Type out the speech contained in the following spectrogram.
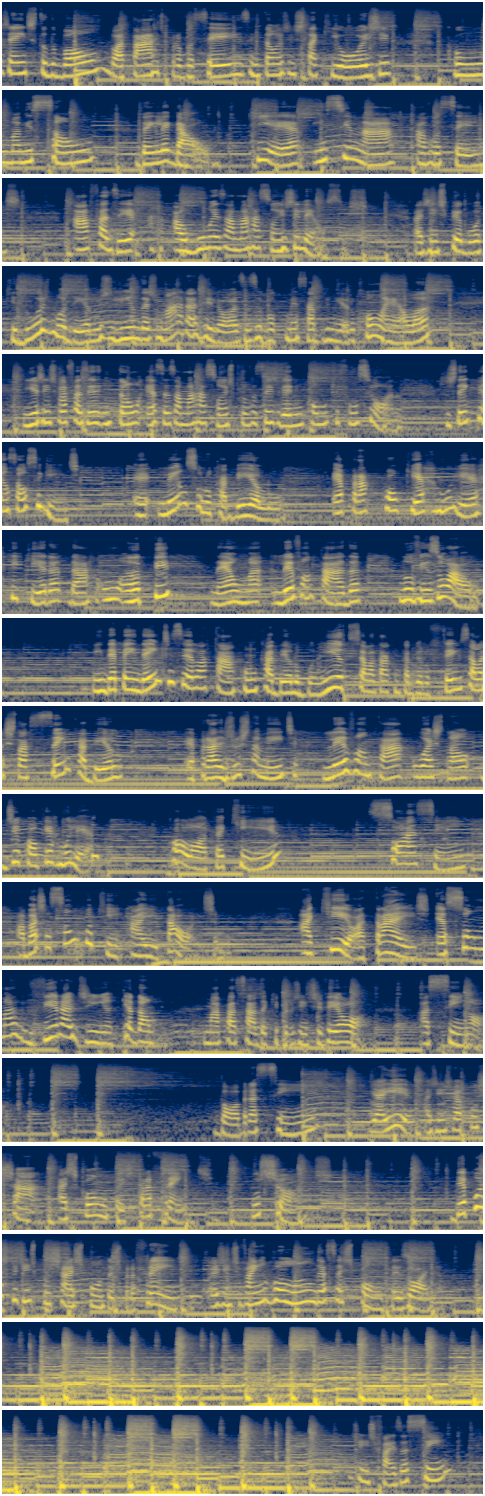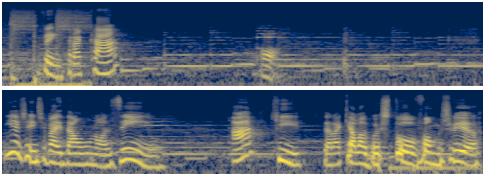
Olá, gente, tudo bom? Boa tarde para vocês. Então, a gente está aqui hoje com uma missão bem legal, que é ensinar a vocês a fazer algumas amarrações de lenços. A gente pegou aqui duas modelos lindas, maravilhosas. Eu vou começar primeiro com ela. E a gente vai fazer então essas amarrações para vocês verem como que funciona. A gente tem que pensar o seguinte, é, lenço no cabelo é para qualquer mulher que queira dar um up, né, uma levantada no visual. Independente se ela está com o cabelo bonito, se ela está com o cabelo feio, se ela está sem cabelo, é para justamente levantar o astral de qualquer mulher. Coloca aqui, só assim, abaixa só um pouquinho, aí tá ótimo. Aqui, ó, atrás, é só uma viradinha. Quer dar uma passada aqui para a gente ver, ó? Assim, ó. Dobra assim. E aí, a gente vai puxar as pontas para frente. Puxamos. Depois que a gente puxar as pontas para frente, a gente vai enrolando essas pontas, olha. A gente faz assim, vem para cá, ó. E a gente vai dar um nozinho aqui. Será que ela gostou? Vamos ver?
